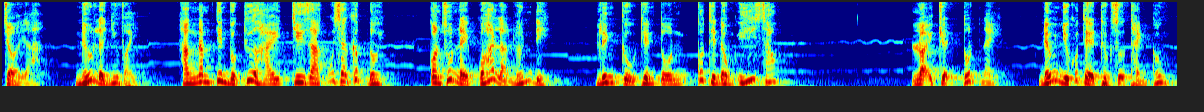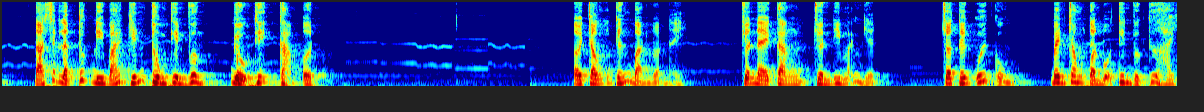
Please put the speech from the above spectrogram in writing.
Trời ạ, Nếu là như vậy, Hàng năm tiên vực thứ hai chi ra cũng sẽ gấp đôi, Con số này quá là lớn đi. Linh cửu thiên tôn có thể đồng ý sao? Loại chuyện tốt này, Nếu như có thể thực sự thành công, Ta sẽ lập tức đi bái kiến thông thiên vương, Biểu thị cảm ơn. Ở trong những tiếng bàn luận này, Chuyện này càng truyền đi mãnh nhiệt Cho tới cuối cùng, Bên trong toàn bộ tiên vực thứ hai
